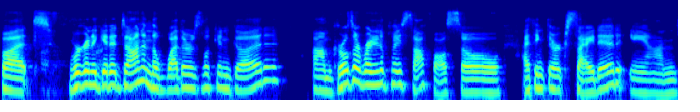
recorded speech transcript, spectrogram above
but we're going to get it done and the weather's looking good. Um, girls are ready to play softball. So I think they're excited and,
